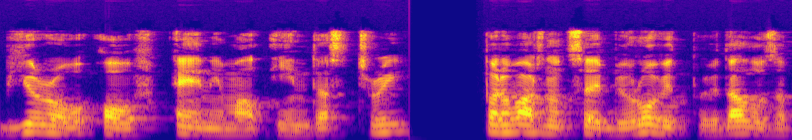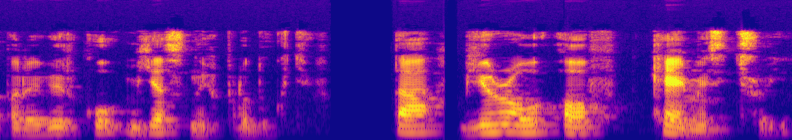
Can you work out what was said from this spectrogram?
Bureau of Animal Industry, переважно це бюро відповідало за перевірку м'ясних продуктів, та Bureau of Chemistry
